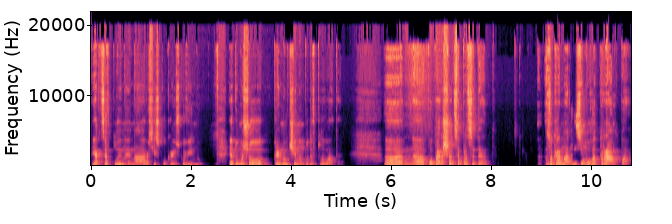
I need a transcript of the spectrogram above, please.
як це вплине на російсько-українську війну? Я думаю, що прямим чином буде впливати. Е, По-перше, це прецедент, зокрема для самого Трампа.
